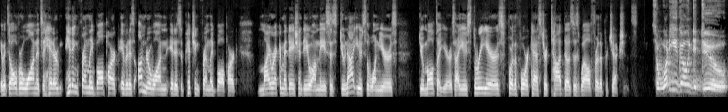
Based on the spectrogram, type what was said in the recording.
If it's over one, it's a hitter, hitting friendly ballpark. If it is under one, it is a pitching friendly ballpark. My recommendation to you on these is do not use the one years, do multi years. I use three years for the forecaster. Todd does as well for the projections. So, what are you going to do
